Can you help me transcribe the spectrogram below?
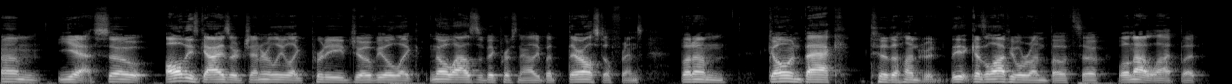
Um, yeah, so all these guys are generally like pretty jovial. Like Noah Lyles is a big personality, but they're all still friends. But um, going back to the hundred, because a lot of people run both. So well, not a lot, but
